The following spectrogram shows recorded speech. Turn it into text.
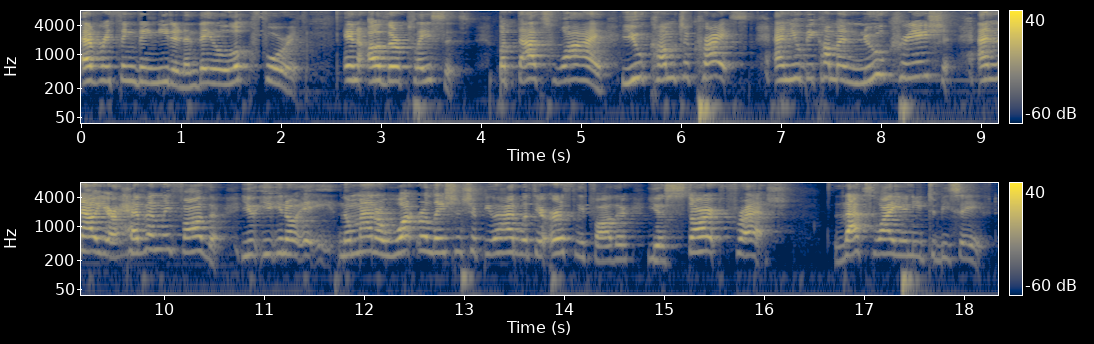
everything they needed and they look for it in other places. But that's why you come to Christ and you become a new creation. And now your heavenly father, you, you, you know, it, no matter what relationship you had with your earthly father, you start fresh. That's why you need to be saved.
